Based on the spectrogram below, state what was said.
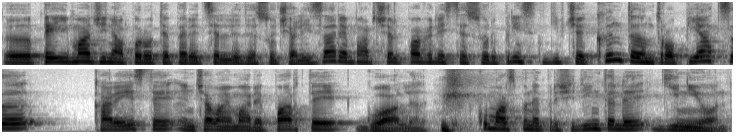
Uh, Pe imagini apărute pe rețelele de socializare, Marcel Pavel este surprins în timp ce cântă într-o piață care este în cea mai mare parte goală. Cum ar spune președintele, ghinion.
